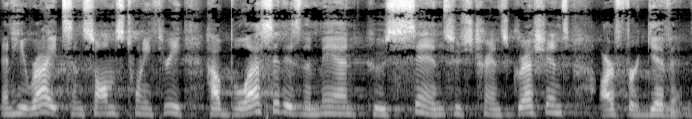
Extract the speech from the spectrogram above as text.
And he writes in Psalms 23 how blessed is the man whose sins, whose transgressions are forgiven.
